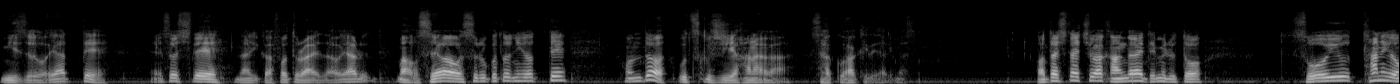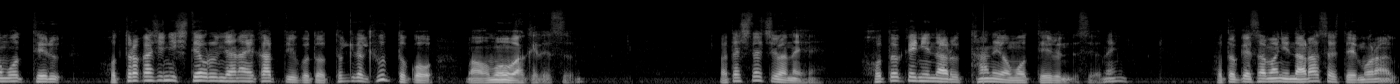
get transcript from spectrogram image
水をやってそして何かフォトライザーをやる、まあ、お世話をすることによって今度は美しい花が咲くわけであります。私たちは考えてみるとそういう種を持っているほったらかしにしておるんじゃないかっていうことを時々ふっとこう、まあ、思うわけです。私たちはね仏になる種を持っているんですよね。仏様にならせてもらう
